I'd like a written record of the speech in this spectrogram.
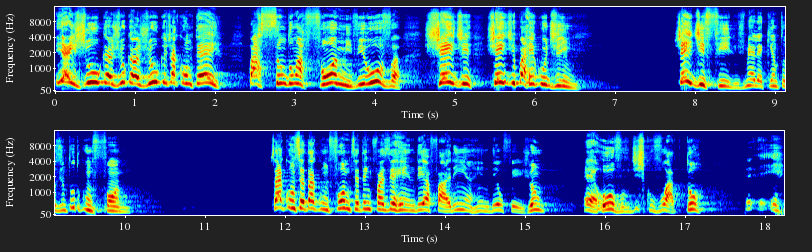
E aí julga, julga, julga, já contei. Passando uma fome, viúva, cheio de, cheio de barrigudinho. Cheio de filhos, melequentozinho, tudo com fome. Sabe quando você está com fome, você tem que fazer render a farinha, render o feijão? É ovo, disco voador. É, é, é.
